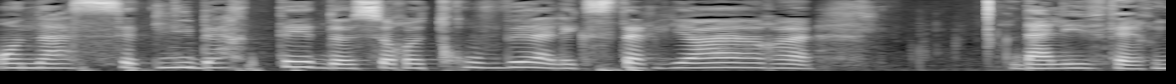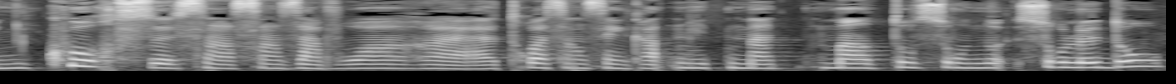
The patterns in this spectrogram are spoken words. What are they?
on a cette liberté de se retrouver à l'extérieur, euh, d'aller faire une course sans, sans avoir 350 000 manteaux sur, sur le dos,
